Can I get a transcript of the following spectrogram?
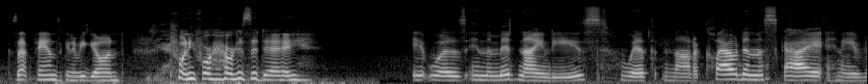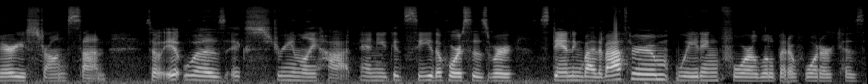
Because that fan's going to be going Yeah. 24 hours a day. It was in the mid 90s with not a cloud in the sky and a very strong sun. So it was extremely hot, and you could see the horses were standing by the bathroom waiting for a little bit of water because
